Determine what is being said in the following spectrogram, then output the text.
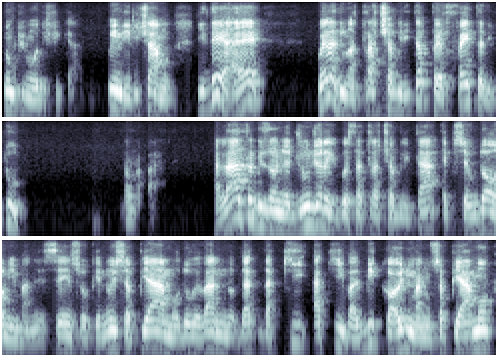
non più modificabili. Quindi diciamo l'idea è quella di una tracciabilità perfetta di tutto da una parte. Dall'altra bisogna aggiungere che questa tracciabilità è pseudonima, nel senso che noi sappiamo dove vanno, da, da chi a chi va il Bitcoin, ma non sappiamo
